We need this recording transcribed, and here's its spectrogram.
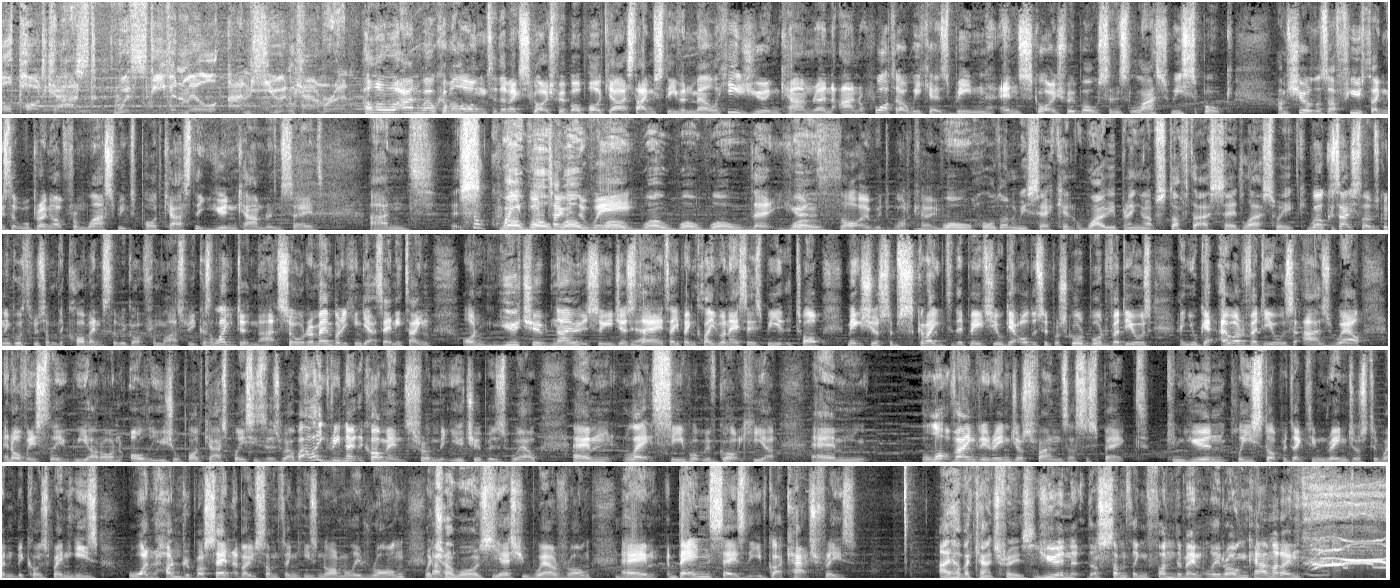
Podcast with Steven Mill and Ewen Cameron. Hello and welcome along to the Big Scottish Football Podcast. I'm Steven Mill, he's Ewen Cameron, and what a week it's been in Scottish football since last we spoke. I'm sure there's a few things that we'll bring up from last week's podcast that Ewen Cameron said, and it's not quite whoa, worked out whoa, the way whoa, whoa, whoa, whoa. that Ewen Whoa. thought it would work out. Whoa, hold on a wee second. Why are we bringing up stuff that I said last week? Well, because actually, I was going to go through some of the comments that we got from last week because I like doing that. So remember, you can get us anytime on YouTube now. So you just Yeah. uh, type in Clyde One SSB at the top. Make sure you subscribe to the page. So you'll get all the Super Scoreboard videos and you'll get our videos as well. And obviously, we are on all the usual podcast places as well. But I like reading out the comments from YouTube as well. Um, let's see what we've got here. Um, a lot of angry Rangers fans, I suspect. Can Ewen please stop predicting Rangers to win because when he's 100% about something, he's normally wrong. Which That- I was. Yes, you were wrong. Um, ben says that you've got a catchphrase. I have a catchphrase. Ewen, there's something fundamentally wrong, Cameron.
